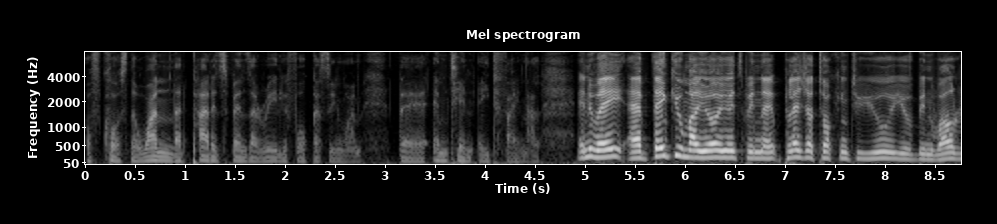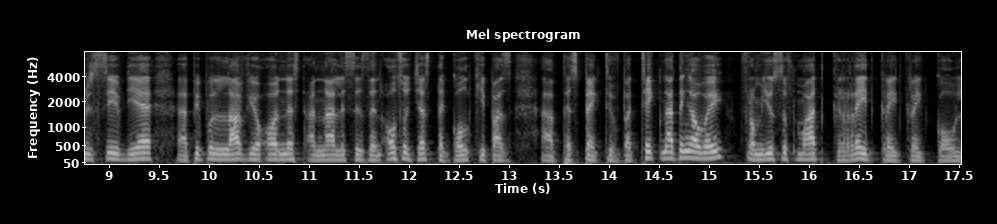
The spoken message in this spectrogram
of course, the one that Pirates fans are really focusing on, the MTN 8 final. Anyway, uh, thank you, Mayoyo. It's been a pleasure talking to you. You've been well received here. Uh, people love your honest analysis and also just the goalkeeper's uh, perspective. But take nothing away from Yusuf Maart. Great, great, great goal.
